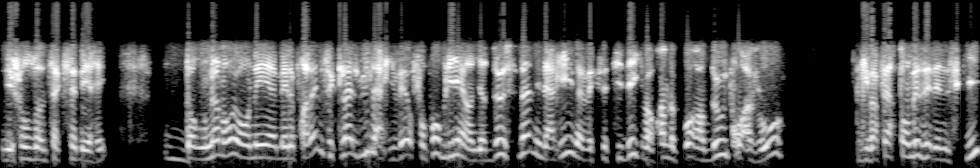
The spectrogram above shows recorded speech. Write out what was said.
les choses doivent s'accélérer. Donc non, non, on est. Mais le problème, c'est que là, lui, il arrivait. Faut pas oublier. Hein, il y a deux semaines, il arrive avec cette idée qu'il va prendre le pouvoir en deux ou trois jours, qu'il va faire tomber Zelensky,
